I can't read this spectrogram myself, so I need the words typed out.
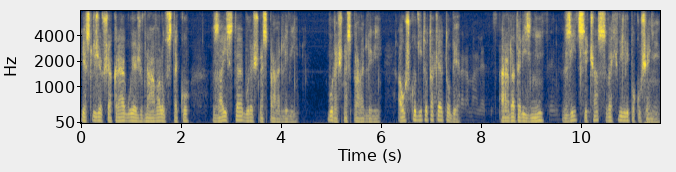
Jestliže však reaguješ v návalu vzteku, zajisté budeš nespravedlivý budeš nespravedlivý a uškodí to také tobě. A rada tedy zní vzít si čas ve chvíli pokušení.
